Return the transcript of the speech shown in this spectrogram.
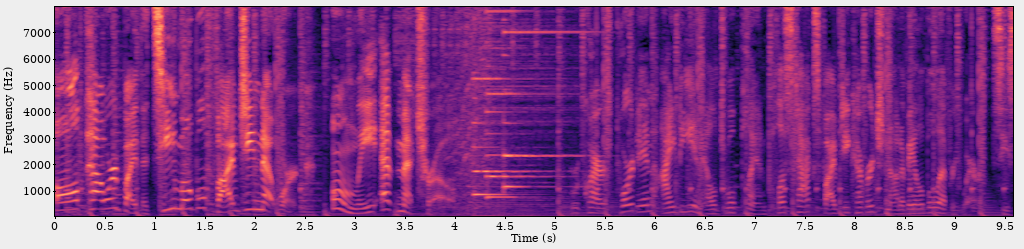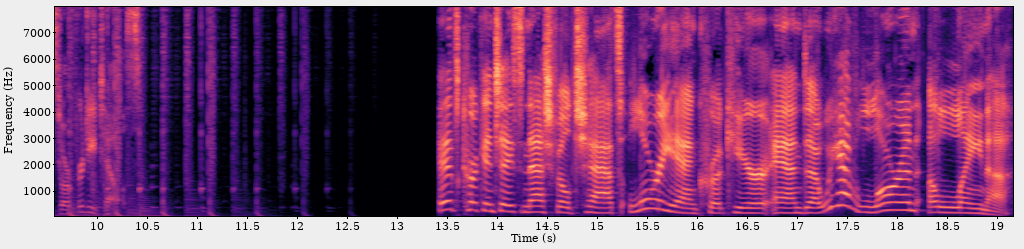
All powered by the T Mobile 5G network. Only at Metro. Requires port in ID and eligible plan, plus tax 5G coverage not available everywhere. See store for details. It's Crook and Chase Nashville Chats. Lorianne Crook here, and uh, we have Lauren Alaina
